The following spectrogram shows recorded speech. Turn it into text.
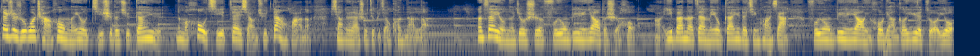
但是如果产后没有及时的去干预，那么后期再想去淡化呢，相对来说就比较困难了。那再有呢，就是服用避孕药的时候啊，一般呢在没有干预的情况下，服用避孕药以后两个月左右，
